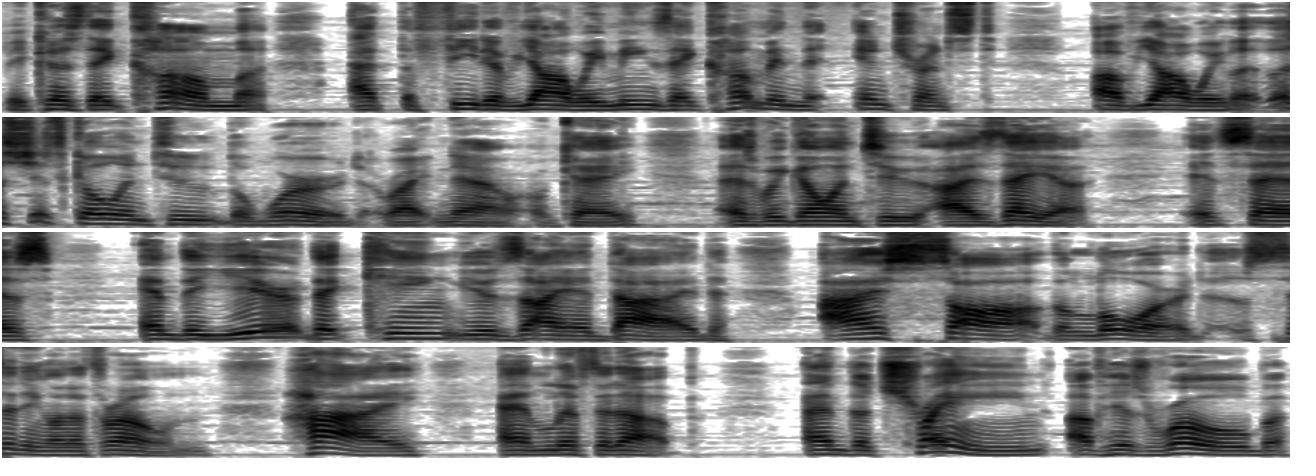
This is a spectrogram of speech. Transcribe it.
because they come at the feet of Yahweh, means they come in the entrance of Yahweh. Let, us just go into the word right now, okay? As we go into Isaiah, it says, In the year that King Uzziah died, I saw the Lord sitting on a throne, high and lifted up and the train of his robe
